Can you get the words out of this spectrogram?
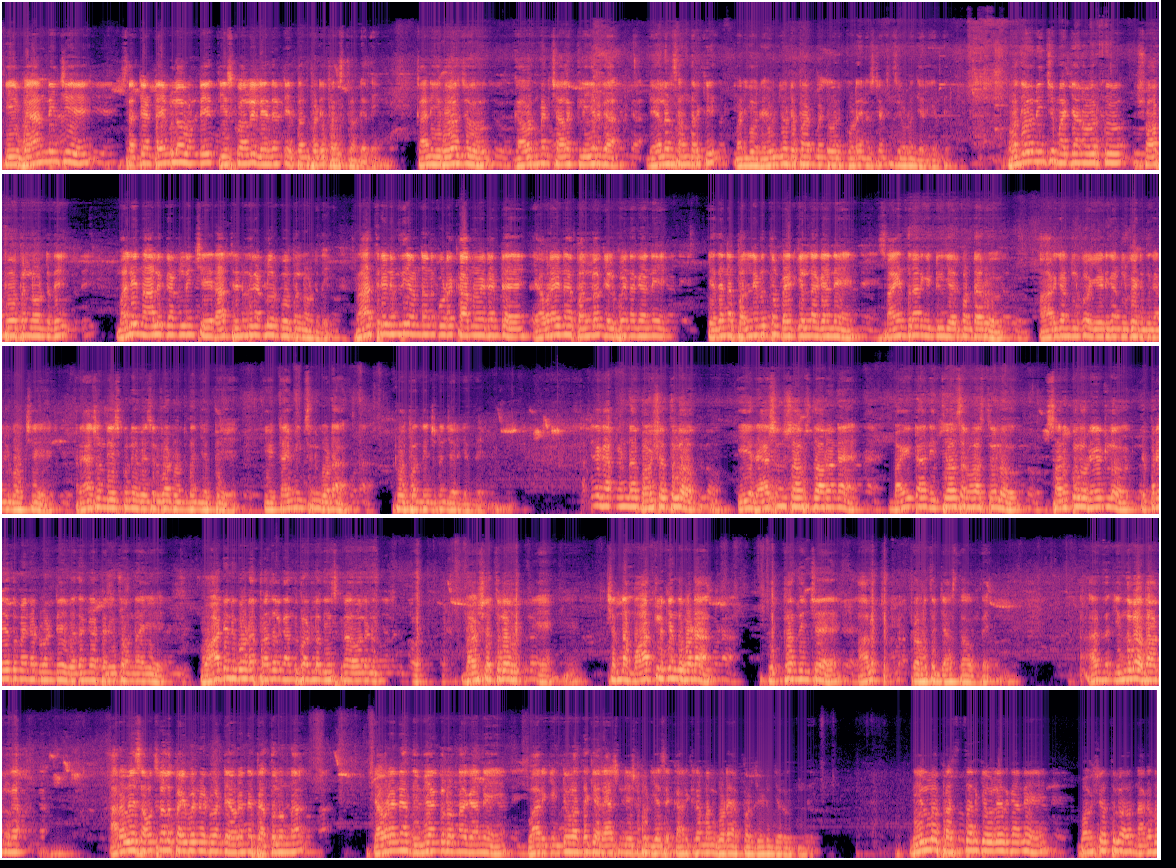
ఈ వ్యాన్ నుంచి సర్టెన్ టైంలో ఉండి తీసుకోవాలి లేదంటే ఇబ్బంది పడే పరిస్థితి ఉండేది. కానీ ఈరోజు గవర్నమెంట్ చాలా క్లియర్గా డీలర్స్ అందరికీ మరియు రెవెన్యూ డిపార్ట్మెంట్ వరకు కూడా ఇన్స్ట్రక్షన్స్ ఇవ్వడం జరిగింది. ఉదయం నుంచి మధ్యాహ్నం వరకు షాప్ ఓపెన్లో ఉంటుంది. మళ్ళీ నాలుగు గంటల నుంచి రాత్రి ఎనిమిది గంటల వరకు ఓపెన్ ఉంటుంది. రాత్రి ఎనిమిది అనడానికి కూడా కారణం ఏంటంటే ఎవరైనా పనిలోకి వెళ్ళిపోయినా కానీ ఏదైనా పని నిమిత్తం బయటకు వెళ్ళినా కానీ సాయంత్రానికి ఇంటికి చేరుకుంటారు. ఆరు గంటలకో ఏడు గంటలకో ఎనిమిది గంటలకు వచ్చి రేషన్ తీసుకునే వెసులుబాటు ఉంటుందని చెప్పి ఈ టైమింగ్స్ని కూడా రూపొందించడం జరిగింది. అంతేకాకుండా భవిష్యత్తులో ఈ రేషన్ షాప్స్ ద్వారానే బయట నిత్యావసర వస్తువులు సరుకులు రేట్లు విపరీతమైనటువంటి విధంగా పెరుగుతున్నాయి వాటిని కూడా ప్రజలకు అందుబాటులో తీసుకురావాలని భవిష్యత్తులో చిన్న మార్కుల కింద కూడా రూపొందించే ఆలోచన ప్రభుత్వం చేస్తా ఉంది. అది- ఇందులో భాగంగా అరవై సంవత్సరాలు పైబడినటువంటి ఎవరైనా పెద్దలున్నా ఎవరైనా దివ్యాంగులు ఉన్నా కానీ వారికి ఇంటి వద్దకే రేషన్ డిస్ట్రిబ్యూట్ చేసే కార్యక్రమాన్ని కూడా ఏర్పాటు చేయడం జరుగుతుంది. దీనిలో ప్రస్తుతానికి ఇవ్వలేదు కానీ భవిష్యత్తులో నగదు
